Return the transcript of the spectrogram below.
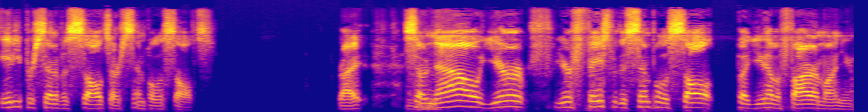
80% of assaults are simple assaults. Right? Mm-hmm. So now you're you're faced with a simple assault, but you have a firearm on you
